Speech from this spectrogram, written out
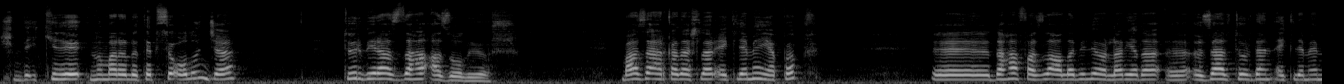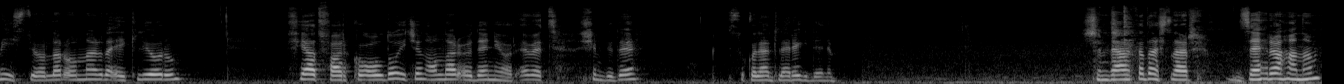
Şimdi 2 numaralı tepsi olunca tür biraz daha az oluyor. Bazı arkadaşlar ekleme yapıp e, daha fazla alabiliyorlar ya da e, özel türden eklememi istiyorlar. Onları da ekliyorum. Fiyat farkı olduğu için onlar ödeniyor. Evet şimdi de sukulentlere gidelim. Şimdi arkadaşlar Zehra Hanım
